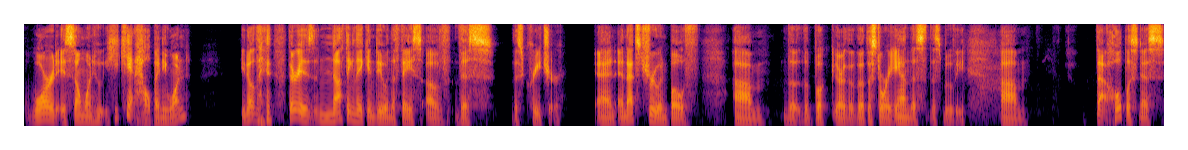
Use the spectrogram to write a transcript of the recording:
Ward is someone who he can't help anyone. You know, there is nothing they can do in the face of this this creature, and and that's true in both um, the the book or the, the story and this this movie. Um, that hopelessness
